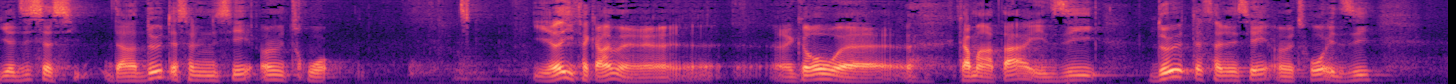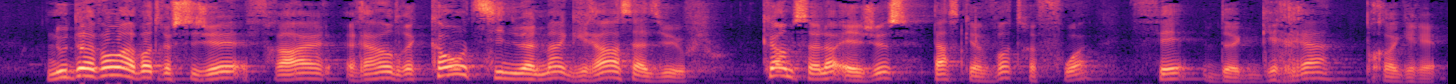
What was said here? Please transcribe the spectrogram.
il a dit ceci, dans 2 Thessaloniciens 1, 3. Et là, il fait quand même un, gros euh, commentaire. Il dit, 2 Thessaloniciens 1, 3, il dit, Nous devons à votre sujet, frères, rendre continuellement grâce à Dieu, comme cela est juste parce que votre foi fait de grands progrès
